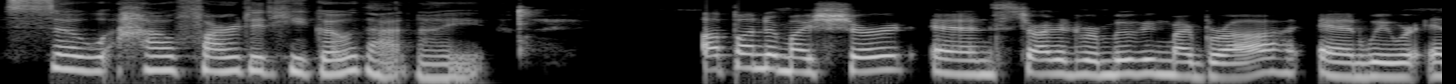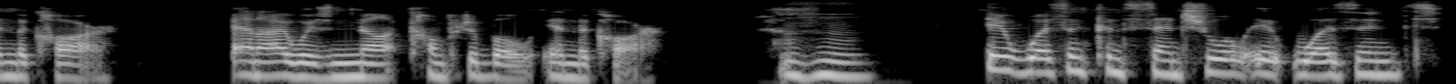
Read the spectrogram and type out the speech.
So, how far did he go that night? Up under my shirt and started removing my bra, and we were in the car. And I was not comfortable in the car. Mm-hmm. It wasn't consensual. It wasn't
